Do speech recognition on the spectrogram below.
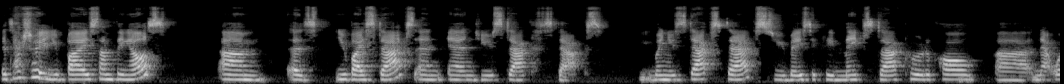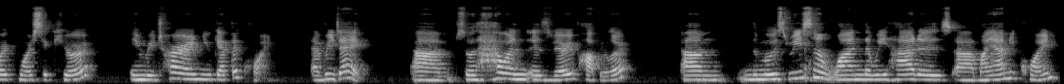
it's actually you buy something else. Um, as you buy stacks and, and you stack stacks. When you stack stacks, you basically make stack protocol uh, network more secure. In return, you get Bitcoin every day. Um, so that one is very popular. Um, the most recent one that we had is uh, Miami Coin,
